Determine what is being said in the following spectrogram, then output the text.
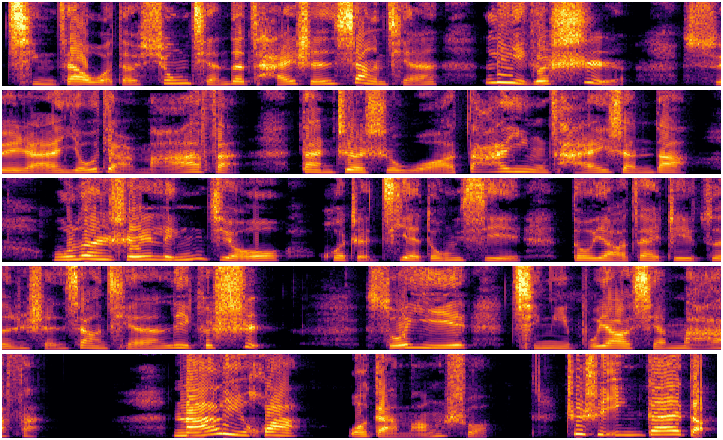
请在我的胸前的财神像前立个誓。虽然有点麻烦，但这是我答应财神的。无论谁领酒或者借东西，都要在这尊神像前立个誓。所以，请你不要嫌麻烦。哪里话？我赶忙说：“这是应该的。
